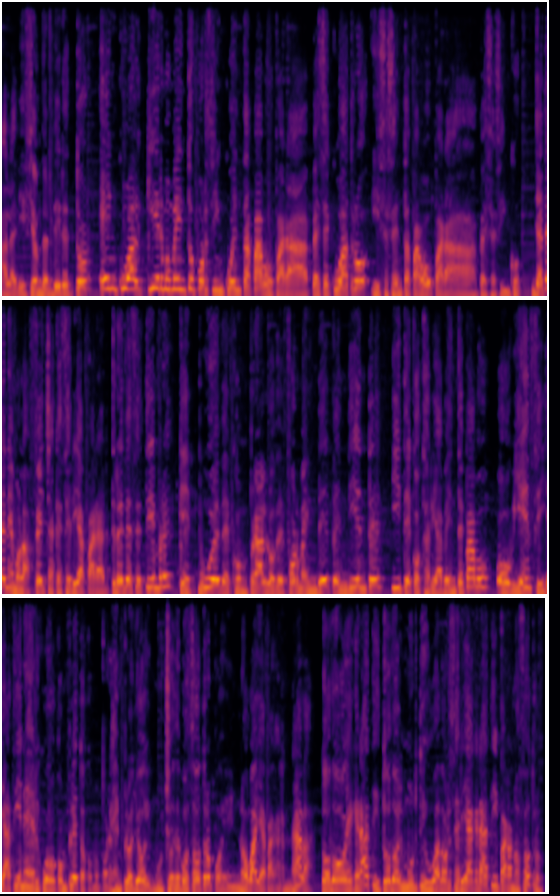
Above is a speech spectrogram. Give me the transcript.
a la edición del director en cualquier momento por 50 pavos para PC4 y 60 pavos para PC5. Ya tenemos la fecha que sería para el 3 de septiembre, que puedes comprarlo de forma independiente y te costaría 20 pavos, o bien si ya tienes el juego completo, como por ejemplo yo y muchos de vosotros, pues no vaya a pagar nada. Todo es gratis, todo el multijugador sería gratis para nosotros.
